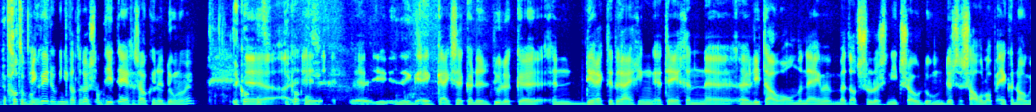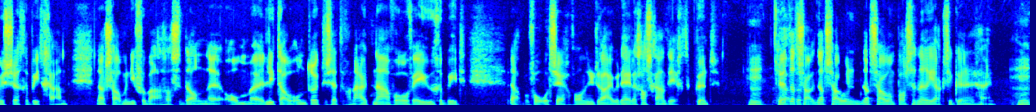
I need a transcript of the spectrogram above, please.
Het grote Ik weet ook niet wat Rusland hier tegen zou kunnen doen hoor. Ik ook niet. Eh, ik ook niet. Uh, kijk, ze kunnen natuurlijk een directe dreiging tegen Litouwen ondernemen. Maar dat zullen ze niet zo doen. Dus het zal wel op economisch gebied gaan. Nou, het zou me niet verbazen als ze dan om Litouwen onder druk te zetten vanuit NAVO of EU-gebied. Nou, bijvoorbeeld zeggen van nu draaien we de hele gaskraan dicht. Punt. Hm. Ja, dat, Zou, dat, zou een, dat zou een passende reactie kunnen zijn. Hm.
